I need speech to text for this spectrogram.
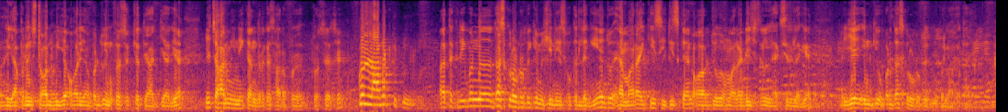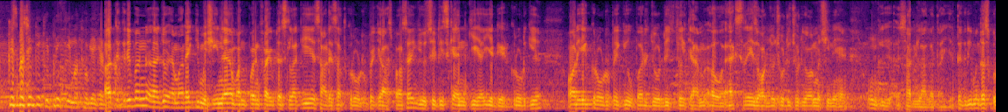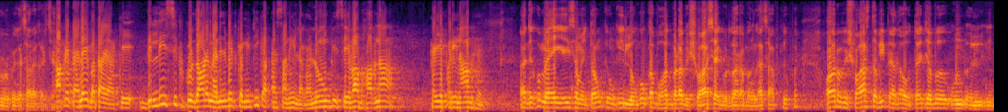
यहाँ पर इंस्टॉल हुई है और यहाँ पर जो इंफ्रास्ट्रक्चर तैयार किया गया ये चार महीने के अंदर का सारा प्रोसेस है। कुल लागत कितनी है? तकरीबन दस करोड़ रुपए की मशीनें इस वक्त लगी हैं जो एमआरआई की सीटी स्कैन और जो हमारा डिजिटल एक्सरे लगे हैं, ये इनके ऊपर दस करोड़ रुपए के ऊपर लागत है। किस मशीन की कितनी कीमत होगी तकरीबन जो एमआरआई की मशीन है 1.5 टेस्ला की ये साढ़े सात करोड़ रुपए के आसपास है। जो सीटी स्कैन की है ये डेढ़ करोड़ की है। और एक करोड़ रुपए के ऊपर जो डिजिटल कैम एक्सरेज और जो छोटी छोटी और मशीनें हैं उनकी सारी लागत आई है। तकरीबन दस करोड़ रुपए का सारा खर्चा। आपने पहले ही बताया कि दिल्ली सिख गुरुद्वारा मैनेजमेंट कमेटी का पैसा नहीं लगा। लोगों की सेवा भावना का ये परिणाम है। देखो, मैं यही समझता हूँ क्योंकि लोगों का बहुत बड़ा विश्वास है गुरुद्वारा बंगला साहब के ऊपर। और विश्वास तभी पैदा होता है जब उन,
